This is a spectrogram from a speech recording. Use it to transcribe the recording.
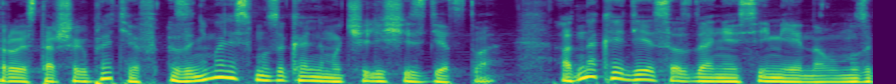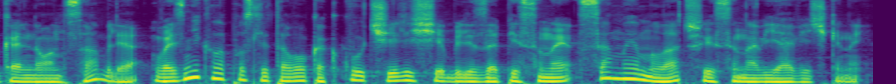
Трое старших братьев занимались в музыкальном училище с детства. Однако идея создания семейного музыкального ансамбля возникла после того, как в училище были записаны самые младшие сыновья Овечкиной.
